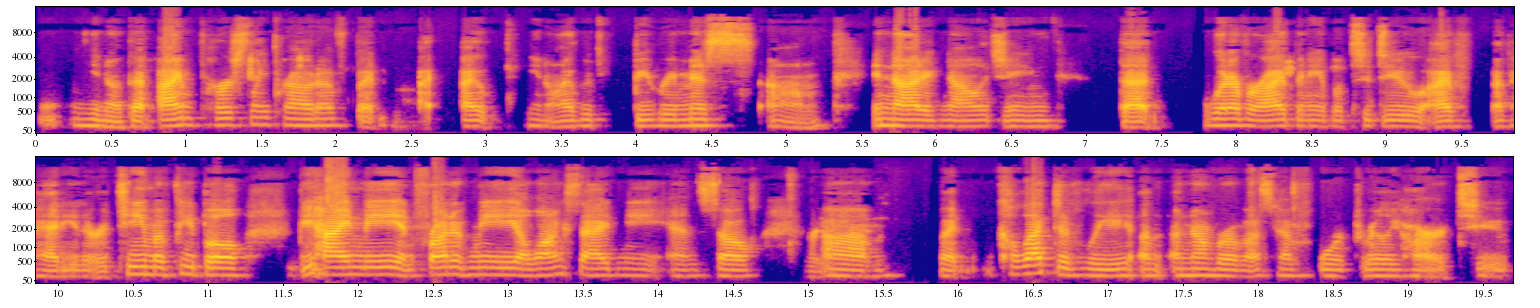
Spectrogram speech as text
you know, that I'm personally proud of. But I, I you know, I would be remiss um, in not acknowledging that whatever I've been able to do, I've I've had either a team of people behind me, in front of me, alongside me, and so. Um, but collectively, a, a, number of us have worked really hard to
